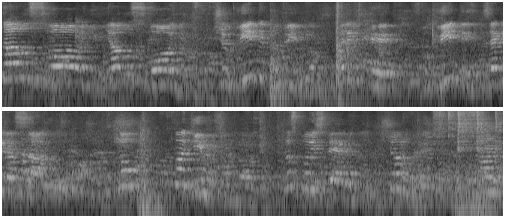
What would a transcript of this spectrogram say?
Та усвоїв, я усвоїв, що квіти потрібно берегти, бо квіти це краса. Ну, ходімо зі мною, розповісте мені, що робити.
